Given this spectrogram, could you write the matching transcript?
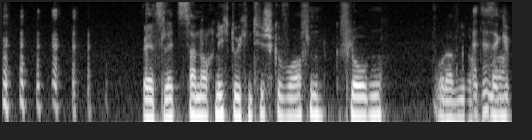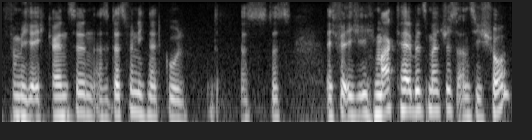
Wer als letzter noch nicht durch den Tisch geworfen, geflogen oder wie auch Das immer. ergibt für mich echt keinen Sinn. Also das finde ich nicht cool. Das, das, ich, ich, ich mag Tables-Matches an sich schon,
